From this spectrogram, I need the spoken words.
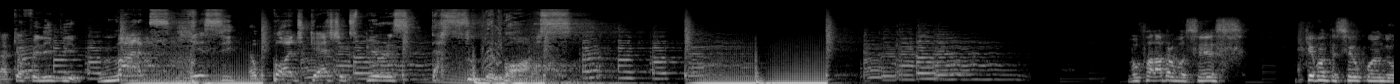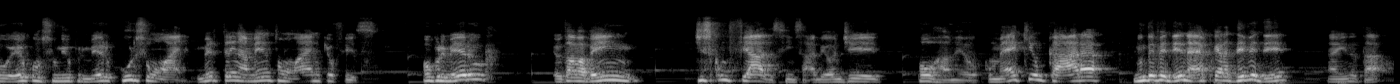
Aqui é o Felipe Marx e esse é o Podcast Experience da Superboss. Vou falar para vocês o que aconteceu quando eu consumi o primeiro curso online, primeiro treinamento online que eu fiz. O primeiro, eu tava bem desconfiado, assim, sabe? Onde, porra, meu, como é que um cara, num DVD, na época era DVD ainda, tá?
